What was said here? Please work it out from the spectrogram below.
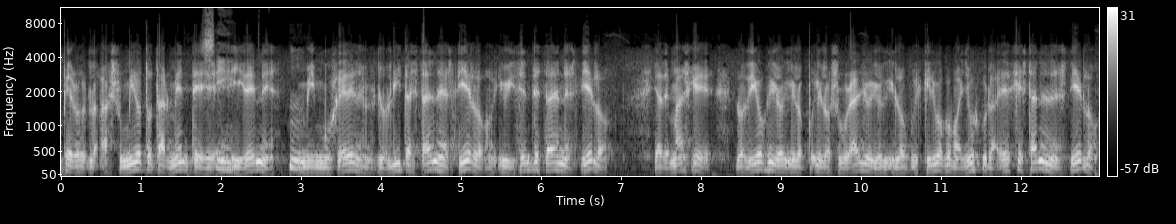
pero asumido totalmente, Irene. Mm. Mi mujer Lolita está en el cielo y Vicente está en el cielo y además que lo digo y lo, y lo, y lo subrayo y, lo escribo con mayúscula, es que están en el cielo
